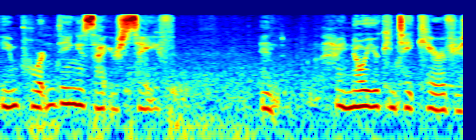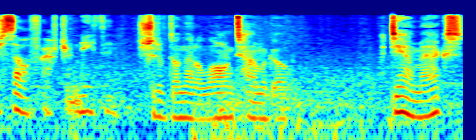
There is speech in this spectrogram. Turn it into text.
The important thing is that you're safe. And I know you can take care of yourself after Nathan. Should have done that a long time ago. Damn, Max.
